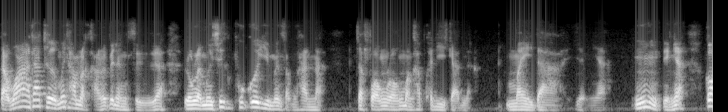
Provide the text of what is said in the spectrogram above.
แต่ว่าถ้าเธอไม่ทำหลักฐานไว้เป็นหนังสือลงลายมือชื่อผู้กู้ยืมเป็นสำคัญน่ะ จะฟ้องร้องบังคับคดีกันน่ะ ไม่ได้อย่างเงี้ย อืมอย่างเงี้ย ก็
